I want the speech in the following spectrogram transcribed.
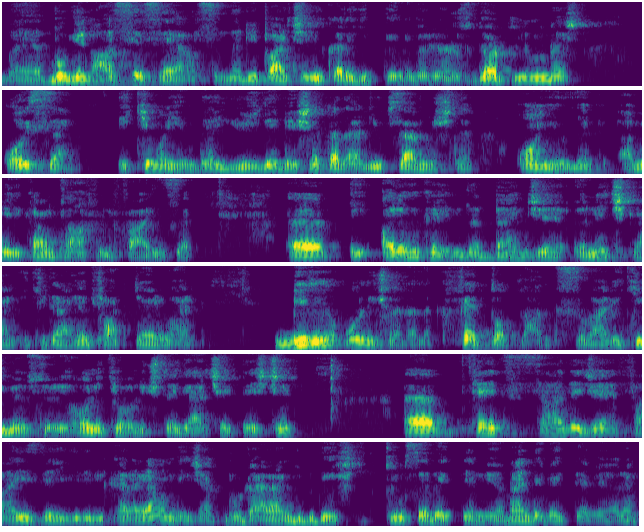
E, bugün Asya seansında bir parça yukarı gittiğini görüyoruz. 4.25 oysa Ekim ayında %5'e kadar yükselmişti 10 yıllık Amerikan tahvil faizi. E, Aralık ayında bence öne çıkan iki tane faktör var. Biri 13 Aralık FED toplantısı var. iki gün sürüyor. 12-13'te gerçekleşecek. Ee, FED sadece faizle ilgili bir karar almayacak. Burada herhangi bir değişiklik kimse beklemiyor. Ben de beklemiyorum.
